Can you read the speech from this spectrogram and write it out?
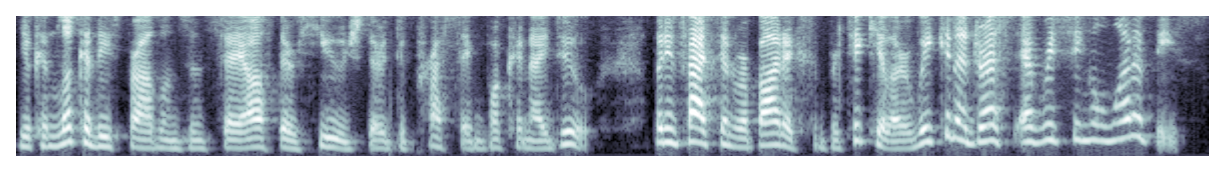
You can look at these problems and say, oh, they're huge, they're depressing, what can I do? But in fact, in robotics in particular, we can address every single one of these.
